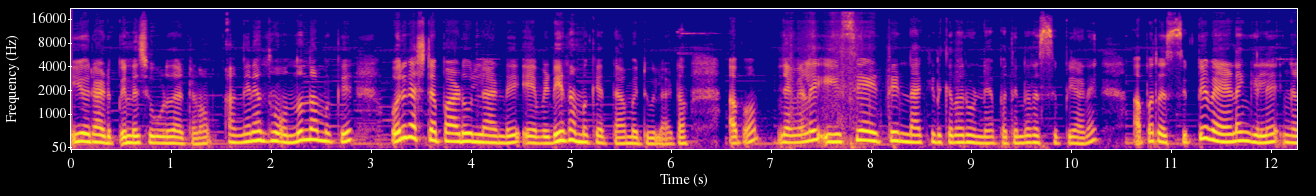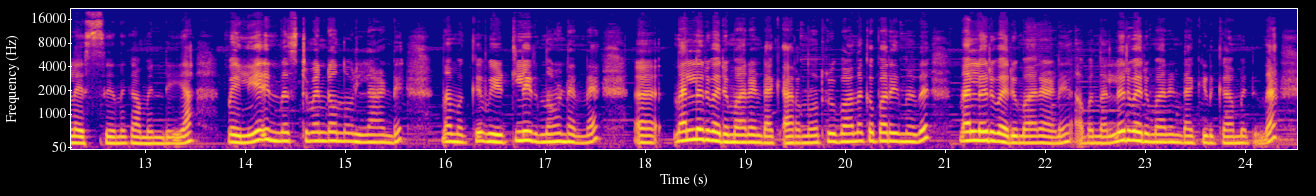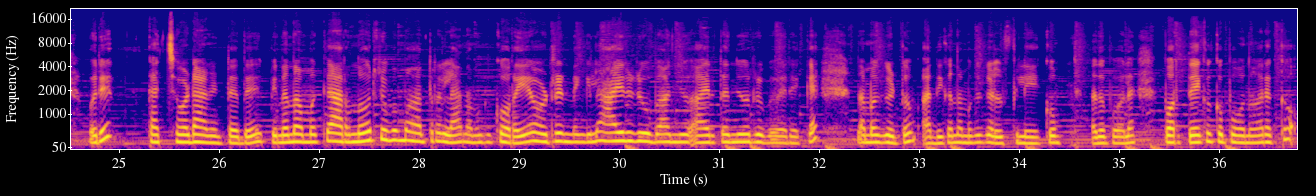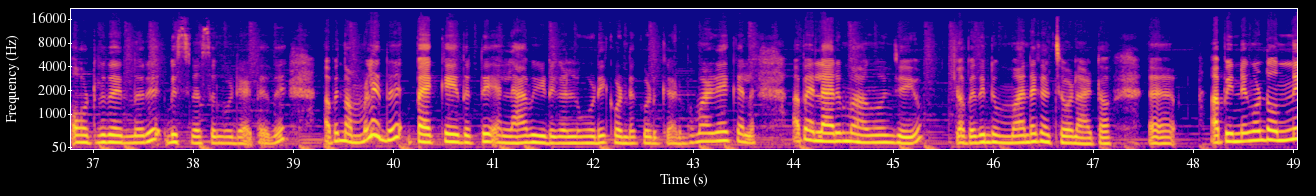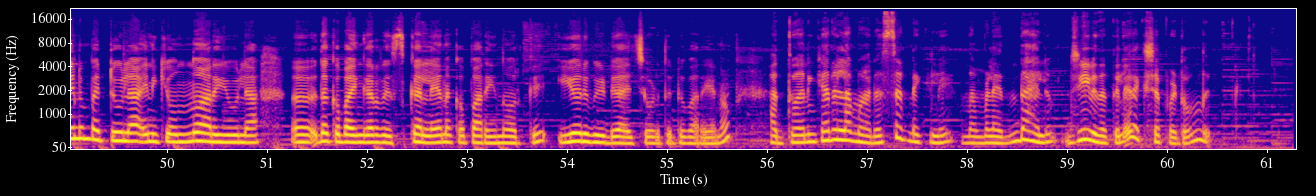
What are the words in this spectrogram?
ഈ ഒരു അടുപ്പിന്റെ ചൂട് തട്ടണം. അങ്ങനെയൊന്നും ഒന്നും നമുക്ക് ഒരു കഷ്ടപ്പാടും ഇല്ലാണ്ട് എവിടെയും നമുക്ക് എത്താൻ പറ്റൂല കേട്ടോ. അപ്പോൾ ഞങ്ങൾ ഈസി ആയിട്ട് ഉണ്ടാക്കിയെടുക്കുന്ന ഒരു ഉണ്ണിയപ്പത്തിന്റെ റെസിപ്പിയാണ് അപ്പോൾ റെസിപ്പി വേണമെങ്കിൽ നിങ്ങൾ എസ് എന്ന് കമന്റ് ചെയ്യുക. വലിയ ഇൻവെസ്റ്റ്മെന്റ് ഒന്നും ഇല്ലാണ്ട് നമുക്ക് വീട്ടിലിരുന്നുകൊണ്ട് തന്നെ നല്ലൊരു വരുമാനം ഉണ്ടാക്കി അറുന്നൂറ് രൂപ എന്നൊക്കെ പറയുന്നത് നല്ലൊരു വരുമാനമാണ്. അപ്പോൾ നല്ലൊരു വരുമാനം ഉണ്ടാക്കിയെടുക്കാൻ പറ്റുന്ന ഒരു കച്ചവടമാണ് ഇട്ടത് പിന്നെ നമുക്ക് അറുന്നൂറ് രൂപ മാത്രമല്ല നമുക്ക് കുറേ ഓർഡർ ഉണ്ടെങ്കിൽ ആയിരം രൂപ അഞ്ഞൂ ആയിരത്തഞ്ഞൂറ് രൂപ വരെയൊക്കെ നമുക്ക് കിട്ടും. അധികം നമുക്ക് ഗൾഫിലേക്കും അതുപോലെ പുറത്തേക്കൊക്കെ പോകുന്നവരൊക്കെ ഓർഡർ തരുന്നൊരു ബിസിനസ്സും കൂടിയായിട്ട് ഇത്. അപ്പം നമ്മളിത് പാക്ക് ചെയ്തിട്ട് എല്ലാ വീടുകളിലും കൂടി കൊണ്ടു കൊടുക്കുകയാണ്. ഇപ്പോൾ മഴയൊക്കെ അല്ലേ? അപ്പോൾ എല്ലാവരും വാങ്ങുകയും ചെയ്യും. അപ്പോൾ ഇതിന്റെ ഉമ്മാന്റെ കച്ചവടമാണ് കേട്ടോ അപ്പം എന്നെ കൊണ്ട് ഒന്നിനും പറ്റൂല എനിക്കൊന്നും അറിയൂല. ഇതൊക്കെ ഭയങ്കര റിസ്ക് അല്ലേ എന്നൊക്കെ പറയുന്നവർക്ക് ഈ ഒരു വീഡിയോ അയച്ചു കൊടുത്തിട്ട് പറയണം. അധ്വാനിക്കാനുള്ള മനസ്സുണ്ടെങ്കിൽ നമ്മൾ എന്തായാലും ജീവിതത്തിൽ രക്ഷപ്പെടും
